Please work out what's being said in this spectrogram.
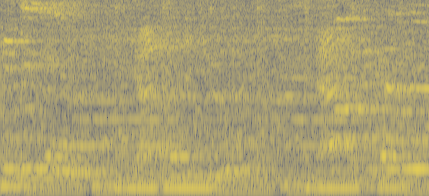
menos. Venga, va. É isso aí, galera.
